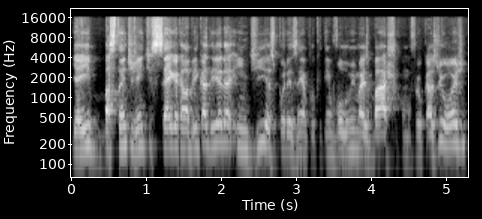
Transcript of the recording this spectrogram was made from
E aí, bastante gente segue aquela brincadeira. Em dias, por exemplo, que tem um volume mais baixo, como foi o caso de hoje,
